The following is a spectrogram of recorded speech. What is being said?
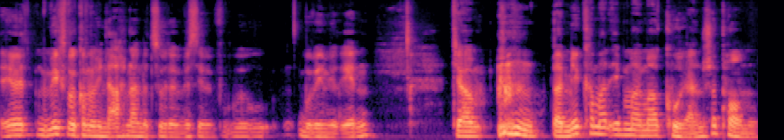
Ja, Beim nächsten Mal kommen noch die Nachnamen dazu, dann wisst ihr, über wen wir reden. Tja, bei mir kann man eben einmal koreanischer Porno.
